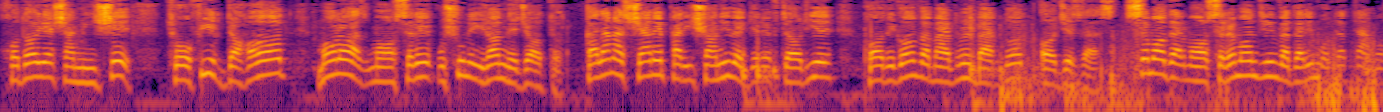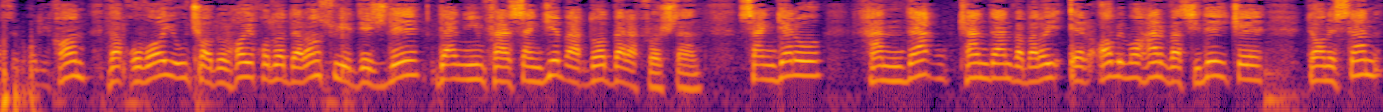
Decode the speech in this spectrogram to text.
خدایش همیشه توفیق دهاد ما را از محاصره قشون ایران نجات داد. قلم از شهر پریشانی و گرفتاری پادگان و مردم بغداد عاجز است. سه ماه در محاصره ماندیم و در این مدت تماسب قلی خان و قوای او چادرهای خدا در آن سوی دجله در نیم فرسنگی بغداد برافراشتند. سنگر و خندق کندن و برای ارعاب ما هر وسیله که دانستن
